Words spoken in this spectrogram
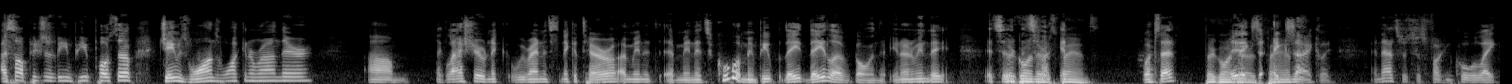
I saw pictures being posted up. James Wan's walking around there. Um, Like last year, Nick, we ran into Nicotero. I mean, it, I mean, it's cool. I mean, people they they love going there. You know what I mean? They it's They're it's going there as fans. What's that? They're going there Ex- as fans. Exactly, and that's what's just fucking cool. Like,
